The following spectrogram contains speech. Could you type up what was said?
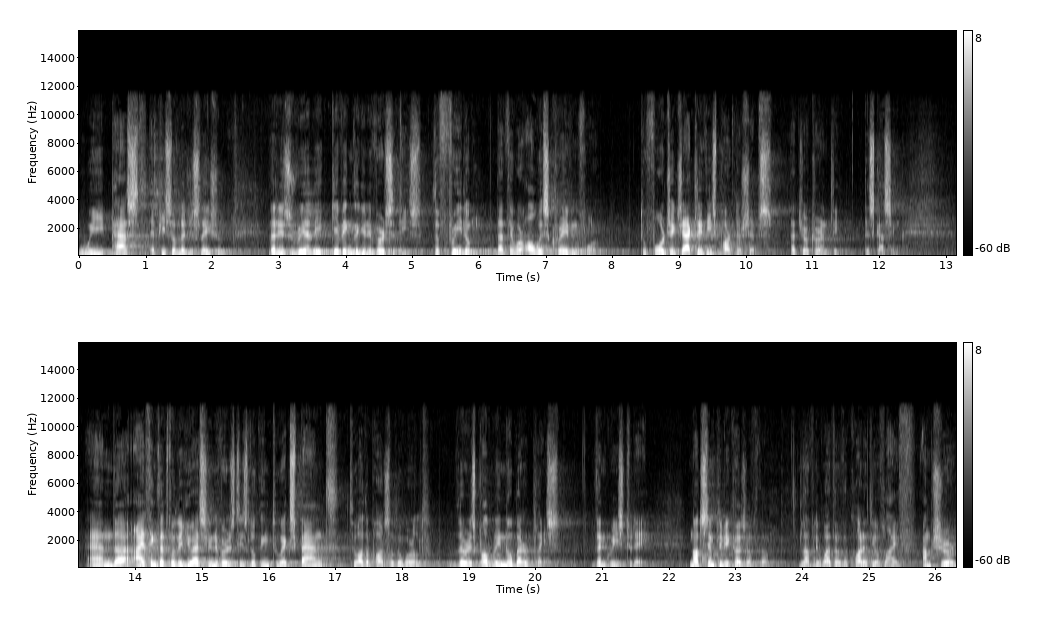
we passed a piece of legislation that is really giving the universities the freedom that they were always craving for to forge exactly these partnerships that you're currently discussing. And uh, I think that for the US universities looking to expand to other parts of the world, there is probably no better place than Greece today. Not simply because of the lovely weather, the quality of life. I'm sure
